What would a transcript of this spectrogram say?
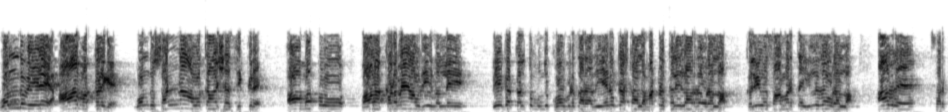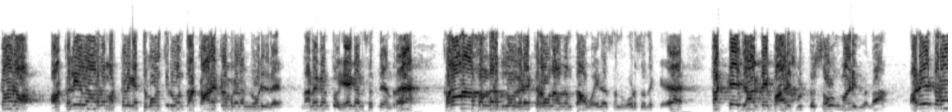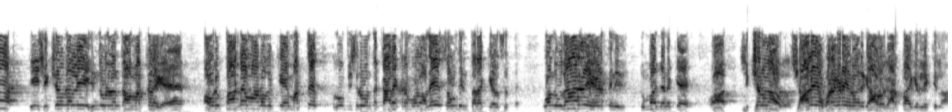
ಒಂದು ವೇಳೆ ಆ ಮಕ್ಕಳಿಗೆ ಒಂದು ಸಣ್ಣ ಅವಕಾಶ ಸಿಕ್ಕರೆ, ಆ ಮಕ್ಕಳು ಬಹಳ ಕಡಿಮೆ ಅವಧಿಯಲ್ಲಿ ಬೇಗ ಕಲಿತು ಮುಂದಕ್ಕೆ ಹೋಗ್ಬಿಡ್ತಾರೆ. ಅದು ಏನು ಕಷ್ಟ ಅಲ್ಲ. ಮಕ್ಕಳು ಕಲೀಲಾರದವರಲ್ಲ. ಕಲಿಯುವ ಸಾಮರ್ಥ್ಯ ಇಲ್ಲದವರಲ್ಲ. ಆದ್ರೆ ಸರ್ಕಾರ ಆ ಕಲಿಯಲಾರದ ಮಕ್ಕಳಿಗೆ ತಗೊಳ್ತಿರುವಂತಹ ಕಾರ್ಯಕ್ರಮಗಳನ್ನು ನೋಡಿದ್ರೆ ನನಗಂತೂ ಹೇಗೆ ಅನಿಸುತ್ತೆ ಅಂದ್ರೆ, ಕರೋನಾ ಸಂದರ್ಭದೊಳಗಡೆ ಕರೋನಾದಂತಹ ವೈರಸ್ ಅನ್ನು ಓಡಿಸೋದಕ್ಕೆ ತಟ್ಟೆ ಜಾಗಟೆ ಬಾರಿಸ್ಬಿಟ್ಟು ಸೌಂಡ್ ಮಾಡಿದ್ವಲ್ಲ, ಅದೇ ತರ ಈ ಶಿಕ್ಷಣದಲ್ಲಿ ಹಿಂದುಳಿದಂತಹ ಮಕ್ಕಳಿಗೆ ಅವರು ಪಾಠ ಮಾಡೋದಕ್ಕೆ ಮತ್ತೆ ರೂಪಿಸಿರುವಂತಹ ಕಾರ್ಯಕ್ರಮಗಳು ಅದೇ ಸೌಂಡಿನ ತರ ಕೇಳಿಸುತ್ತೆ. ಒಂದು ಉದಾಹರಣೆ ಹೇಳ್ತೀನಿ, ತುಂಬಾ ಜನಕ್ಕೆ ಶಿಕ್ಷಣದ ಶಾಲೆಯ ಹೊರಗಡೆ ಇರೋರಿಗೆ ಅವ್ರಿಗೆ ಅರ್ಥ ಆಗಿರ್ಲಿಕ್ಕಿಲ್ಲ.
